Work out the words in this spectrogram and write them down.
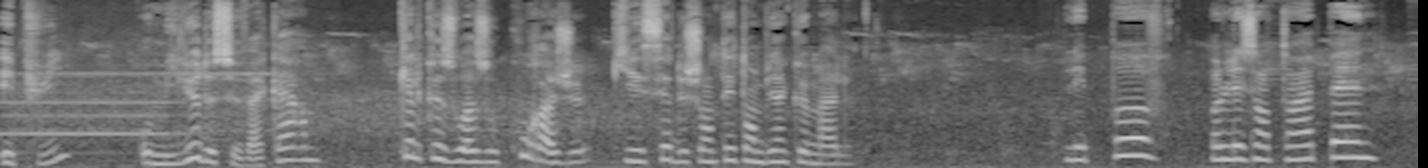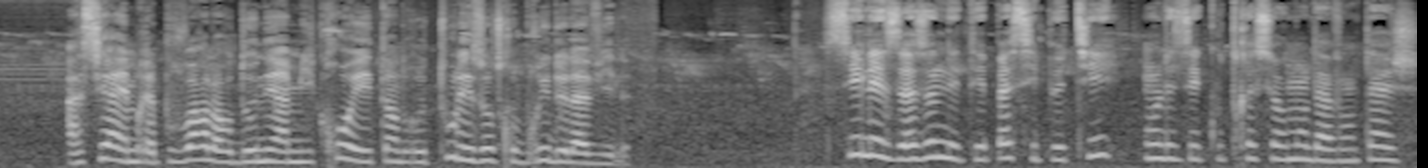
Et puis, au milieu de ce vacarme, quelques oiseaux courageux qui essaient de chanter tant bien que mal. Les pauvres, on les entend à peine. Asia aimerait pouvoir leur donner un micro et éteindre tous les autres bruits de la ville. Si les oiseaux n'étaient pas si petits, on les écouterait sûrement davantage.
